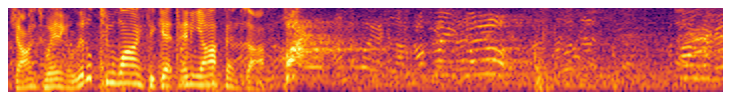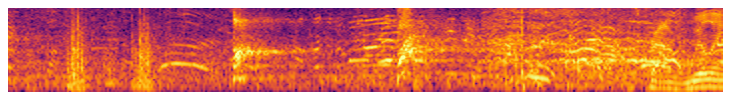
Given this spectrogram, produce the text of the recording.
Zhang's waiting a little too long to get any offense off. This crowd willing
